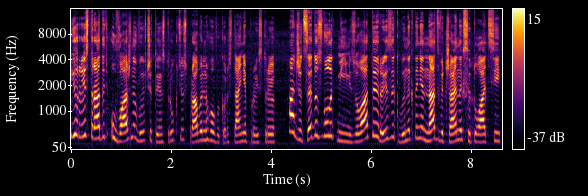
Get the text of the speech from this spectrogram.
Юрист радить уважно вивчити інструкцію з правильного використання пристрою, адже це дозволить мінімізувати ризик виникнення надзвичайних ситуацій.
